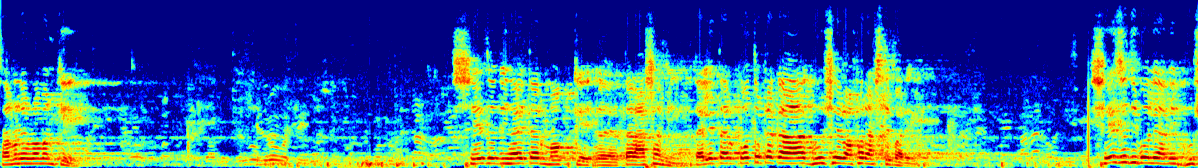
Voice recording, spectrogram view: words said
সালমান এফ রহমান কে? সে যদি হয় তার মক্কে তার আসামি তাহলে তার কত টাকা ঘুষের অফার আসতে পারে? সে যদি বলে আমি ঘুষ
